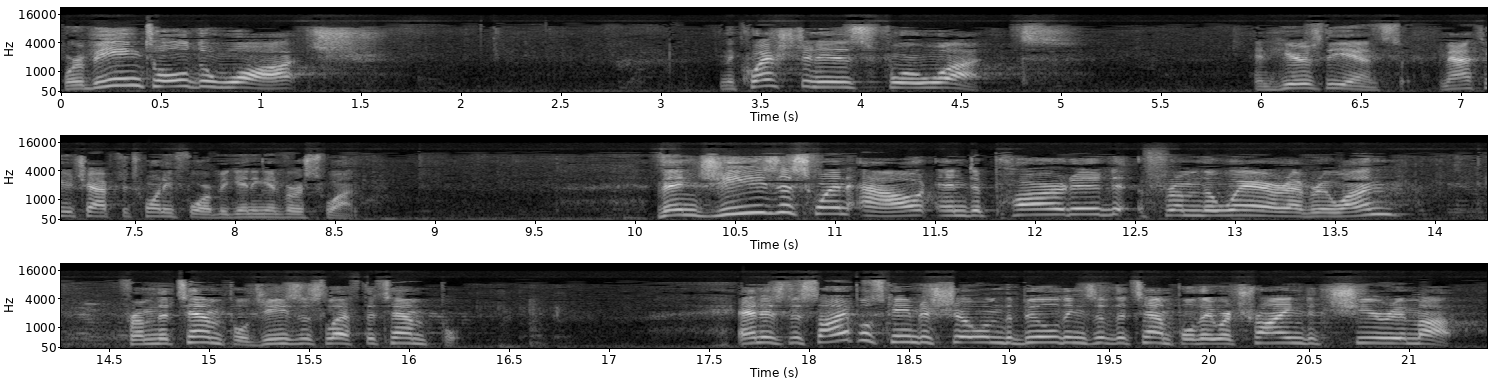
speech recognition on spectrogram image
We're being told to watch. And the question is, for what? And here's the answer. Matthew chapter 24, beginning in verse 1. Then Jesus went out and departed from the where, everyone? From the temple. Jesus left the temple. And his disciples came to show him the buildings of the temple. They were trying to cheer him up.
